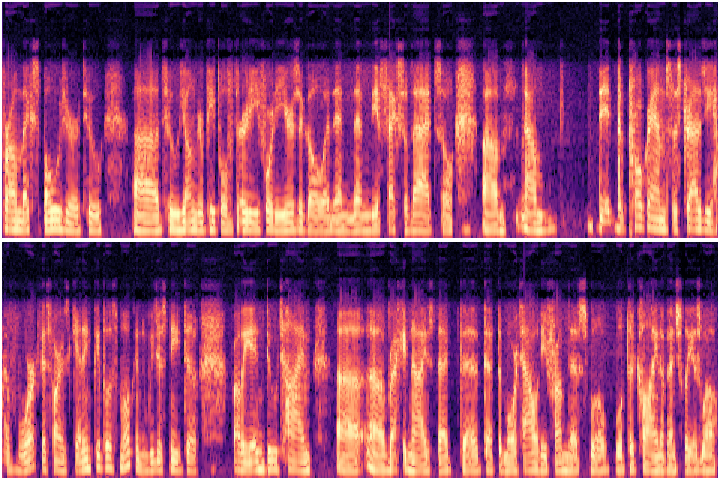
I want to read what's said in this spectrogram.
from exposure to uh, to younger people 30, 40 years ago, and and, and the effects of that. So um, um, the, the programs, the strategy have worked as far as getting people to smoke, and we just need to probably in due time uh, uh, recognize that uh, that the mortality from this will will decline eventually as well.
